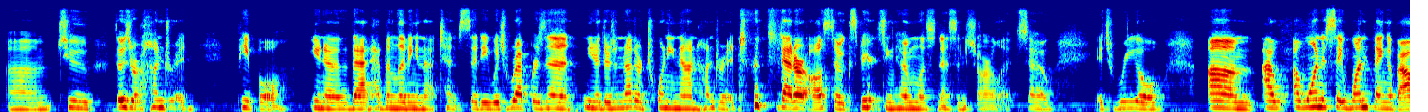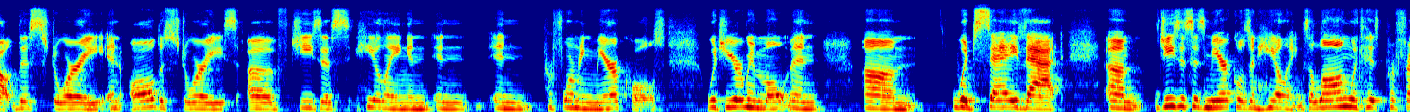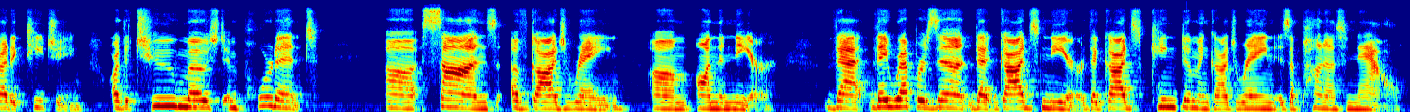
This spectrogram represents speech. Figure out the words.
um, to those are hundred people you know that have been living in that tent city which represent you know there's another 2900 that are also experiencing homelessness in charlotte. So it's real. Um, i, I want to say one thing about this story and all the stories of jesus healing and in in performing miracles which jurgen moltmann um, would say that um, Jesus' miracles and healings, along with his prophetic teaching, are the two most important uh, signs of God's reign um, on the near, that they represent that God's near, that God's kingdom and God's reign is upon us now.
